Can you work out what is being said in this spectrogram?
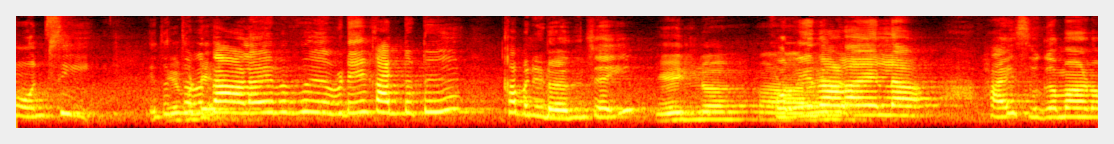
മോൻസി. ഇത് ഇത്ര എവിടെ? നാളായിരുന്നു കണ്ടിട്ട്? കമന്റ് ഇടുമെന്ന് ചെയ്യും കൊറേ. നാളായല്ല. ഹായ് സുഖമാണോ?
